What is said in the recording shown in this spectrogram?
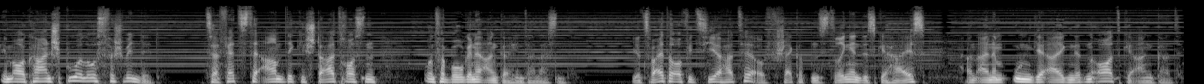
im Orkan spurlos verschwindet, zerfetzte armdicke Stahltrossen und verbogene Anker hinterlassend. Ihr zweiter Offizier hatte, auf Shackletons dringendes Geheiß, an einem ungeeigneten Ort geankert.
